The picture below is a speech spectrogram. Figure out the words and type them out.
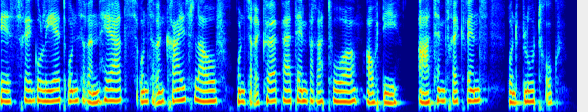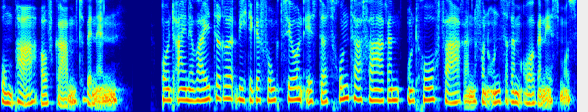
Es reguliert unseren Herz, unseren Kreislauf, unsere Körpertemperatur, auch die Atemfrequenz und Blutdruck um ein paar Aufgaben zu benennen. Und eine weitere wichtige Funktion ist das Runterfahren und Hochfahren von unserem Organismus.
